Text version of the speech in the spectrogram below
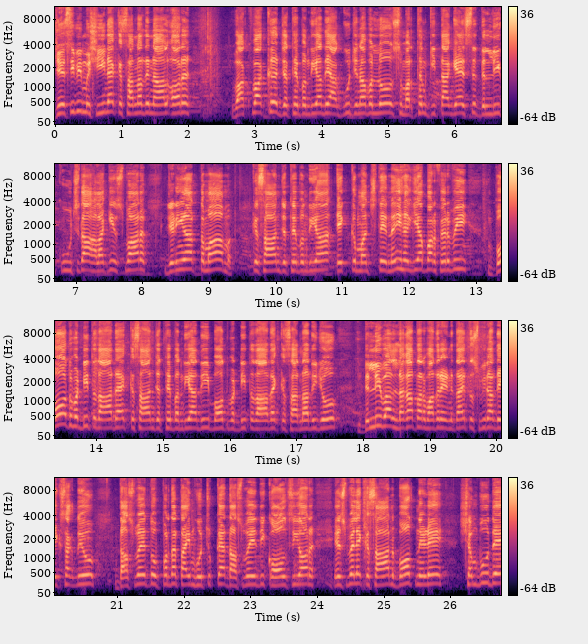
ਜੀਸੀਬੀ ਮਸ਼ੀਨ ਹੈ ਕਿਸਾਨਾਂ ਦੇ ਨਾਲ ਔਰ ਵੱਖ-ਵੱਖ ਜਥੇਬੰਦੀਆਂ ਦੇ ਆਗੂ ਜਿਨ੍ਹਾਂ ਵੱਲੋਂ ਸਮਰਥਨ ਕੀਤਾ ਗਿਆ ਇਸ ਦਿੱਲੀ ਕੂਚ ਦਾ ਹਾਲਾਂਕਿ ਇਸ ਵਾਰ ਜਿਹੜੀਆਂ तमाम ਕਿਸਾਨ ਜਥੇਬੰਦੀਆਂ ਇੱਕ ਮੰਚ ਤੇ ਨਹੀਂ ਹੈਗੀਆਂ ਪਰ ਫਿਰ ਵੀ ਬਹੁਤ ਵੱਡੀ ਤਾਦਾਦ ਹੈ ਕਿਸਾਨ ਜਥੇਬੰਦੀਆਂ ਦੀ ਬਹੁਤ ਵੱਡੀ ਤਾਦਾਦ ਹੈ ਕਿਸਾਨਾਂ ਦੀ ਜੋ ਦਿੱਲੀ ਵੱਲ ਲਗਾਤਾਰ ਵਧ ਰਹੇ ਨੇ ਤਾਂ ਇਹ ਤਸਵੀਰਾਂ ਦੇਖ ਸਕਦੇ ਹੋ 10 ਵਜੇ ਤੋਂ ਉੱਪਰ ਦਾ ਟਾਈਮ ਹੋ ਚੁੱਕਾ ਹੈ 10 ਵਜੇ ਦੀ ਕਾਲ ਸੀ ਔਰ ਇਸ ਵੇਲੇ ਕਿਸਾਨ ਬਹੁਤ ਨੇੜੇ ਸ਼ੰਭੂ ਦੇ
